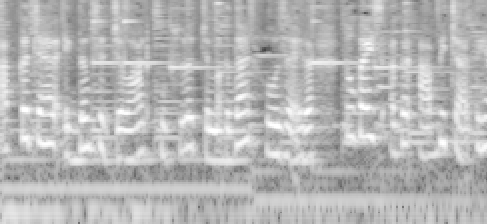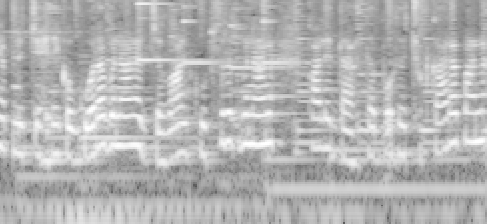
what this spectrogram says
आपका चेहरा एकदम से जवान, खूबसूरत, चमकदार हो जाएगा। तो गाइस अगर आप भी चाहते हैं अपने चेहरे को गोरा बनाना, जवान, खूबसूरत बनाना, काले दाग धब्बों से छुटकारा पाना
